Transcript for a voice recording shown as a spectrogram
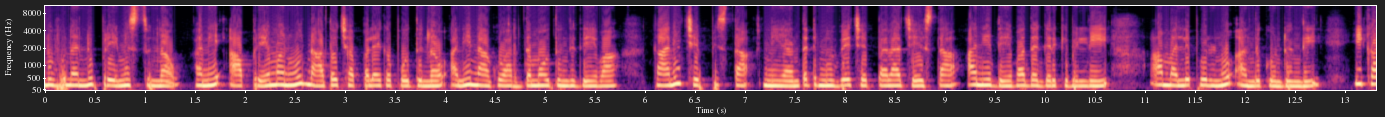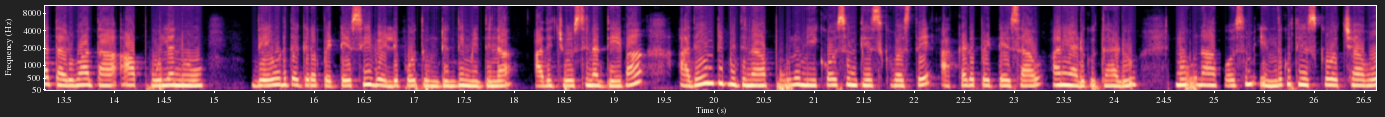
నువ్వు నన్ను ప్రేమిస్తున్నావు అని ఆ ప్రేమను నాతో చెప్పలేకపోతున్నావు అని నాకు అర్థమవుతుంది దేవా. కానీ చెప్పిస్తా నీ అంతటి నువ్వే చెప్పేలా చేస్తా అని దేవా దగ్గరికి వెళ్ళి ఆ మల్లెపూలను అందుకుంటుంది. ఇక తరువాత ఆ పూలను దేవుడి దగ్గర పెట్టేసి వెళ్ళిపోతుంటుంది మిథున. అది చూసిన దేవ అదేంటి మిథున పూలు నీకోసం తీసుకువస్తే అక్కడ పెట్టేశావు? అని అడుగుతాడు. నువ్వు నా కోసం ఎందుకు తీసుకువచ్చావో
